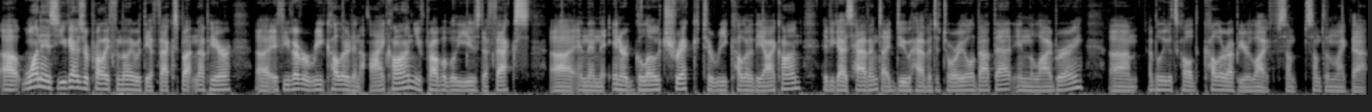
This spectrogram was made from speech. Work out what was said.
Uh, one is you guys are probably familiar with the effects button up here. Uh, if you've ever recolored an icon you've probably used effects uh, and then the inner glow trick to recolor the icon. If you guys haven't, I do have a tutorial about that in the library. Um, I believe it's called Color Up Your Life, some, something like that.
